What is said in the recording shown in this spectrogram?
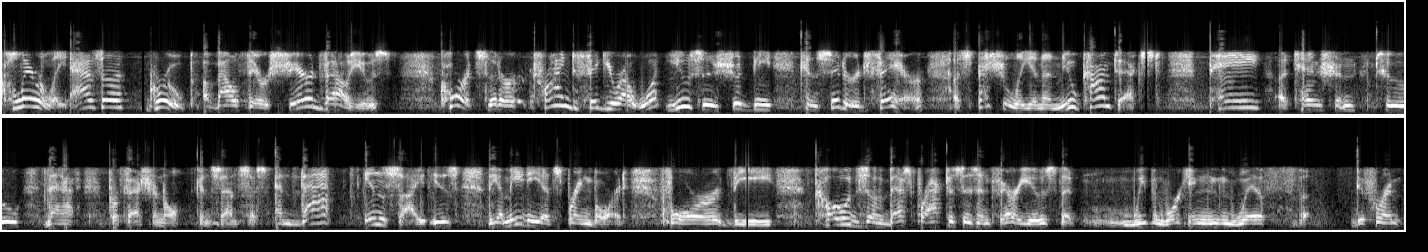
clearly as a group about their shared values, courts that are trying to figure out what uses should be considered fair, especially in a new context, pay attention to that professional consensus. And that insight is the immediate springboard for the codes of best practices and fair use that we've been working with different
